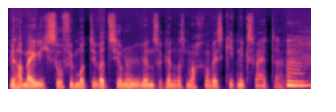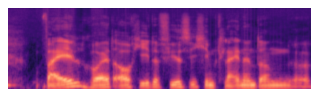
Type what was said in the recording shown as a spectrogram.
wir haben eigentlich so viel Motivation und wir würden so gern was machen, aber es geht nichts weiter. Mhm. Weil halt auch jeder für sich im Kleinen dann äh,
